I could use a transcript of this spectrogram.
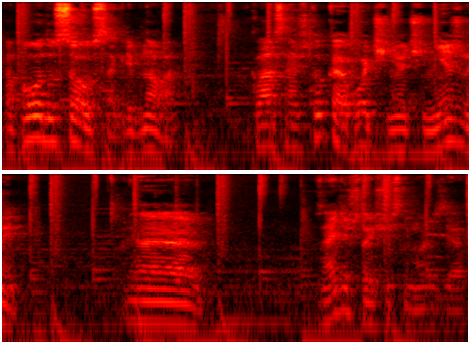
По поводу соуса грибного. Классная штука, очень-очень нежный. Э, знаете, что еще с ним можно сделать?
